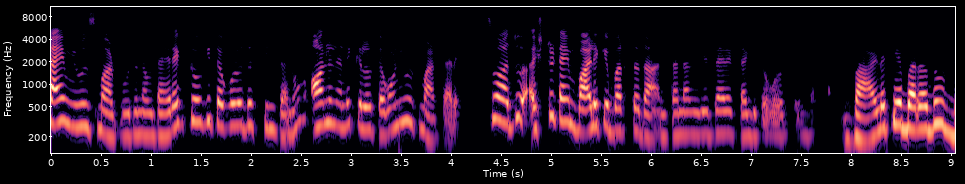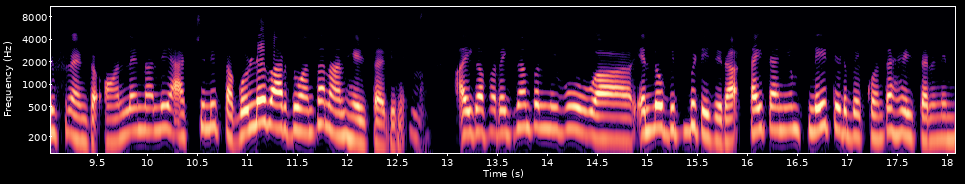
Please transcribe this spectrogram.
ಟೈಮ್ ಯೂಸ್ ಮಾಡ್ಬೋದು? ನಾವು ಡೈರೆಕ್ಟ್ ಹೋಗಿ ತಗೊಳ್ಳೋದಕ್ಕಿಂತನೂ ಆನ್ಲೈನ್ ಅಲ್ಲಿ ಕೆಲವರು ತಗೊಂಡು ಯೂಸ್ ಮಾಡ್ತಾರೆ. ಸೊ ಅದು ಅಷ್ಟು ಟೈಮ್ ಬಾಳಿಕೆ ಬರ್ತದ ಅಂತ ನಾವೀಗ ಡೈರೆಕ್ಟ್ ಆಗಿ ತಗೊಳ್ಳೋದ್ರಿಂದ ಬಾಳಿಕೆ ಬರೋದು ಡಿಫ್ರೆಂಟ್ ಆನ್ಲೈನ್ ಅಲ್ಲಿ ಆಕ್ಚುಲಿ ತಗೊಳ್ಳೇಬಾರ್ದು ಅಂತ ನಾನು ಹೇಳ್ತಾ ಇದ್ದೀನಿ. ಈಗ ಫಾರ್ ಎಕ್ಸಾಂಪಲ್ ನೀವು ಎಲ್ಲೋ ಬಿದ್ದುಬಿಟ್ಟಿದ್ದೀರಾ ಟೈಟಾನಿಯಂ ಪ್ಲೇಟ್ ಇಡಬೇಕು ಅಂತ ಹೇಳ್ತಾರೆ ನಿಮ್ಮ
